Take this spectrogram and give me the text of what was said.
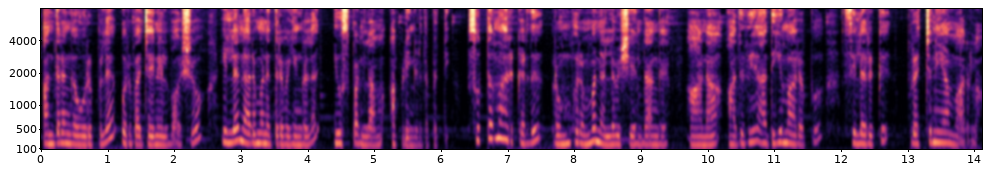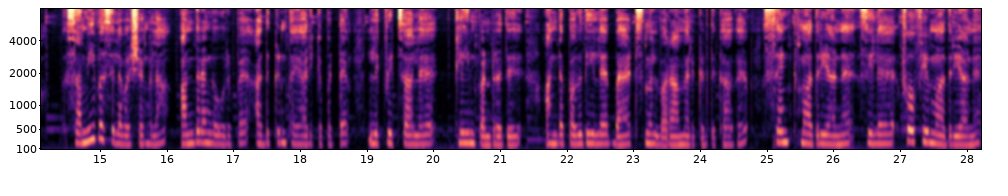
அந்தரங்க உறுப்பில் ஒரு வஜைனல் வாஷோ இல்லை நறுமண திரவியங்களை யூஸ் பண்ணலாமா அப்படிங்கிறத பற்றி சுத்தமாக இருக்கிறது ரொம்ப ரொம்ப நல்ல விஷயந்தாங்க. ஆனால் அதுவே அதிகமாகிறப்போ சிலருக்கு பிரச்சனையாக மாறலாம். சமீப சில வருஷங்களாக அந்தரங்க உறுப்பை அதுக்குன்னு தயாரிக்கப்பட்ட லிக்விட்ஸால் க்ளீன் பண்ணுறது அந்த பகுதியில் பேட் ஸ்மெல் வராமல் இருக்கிறதுக்காக சென்ட் மாதிரியான சில பர்ஃப்யூம் மாதிரியான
